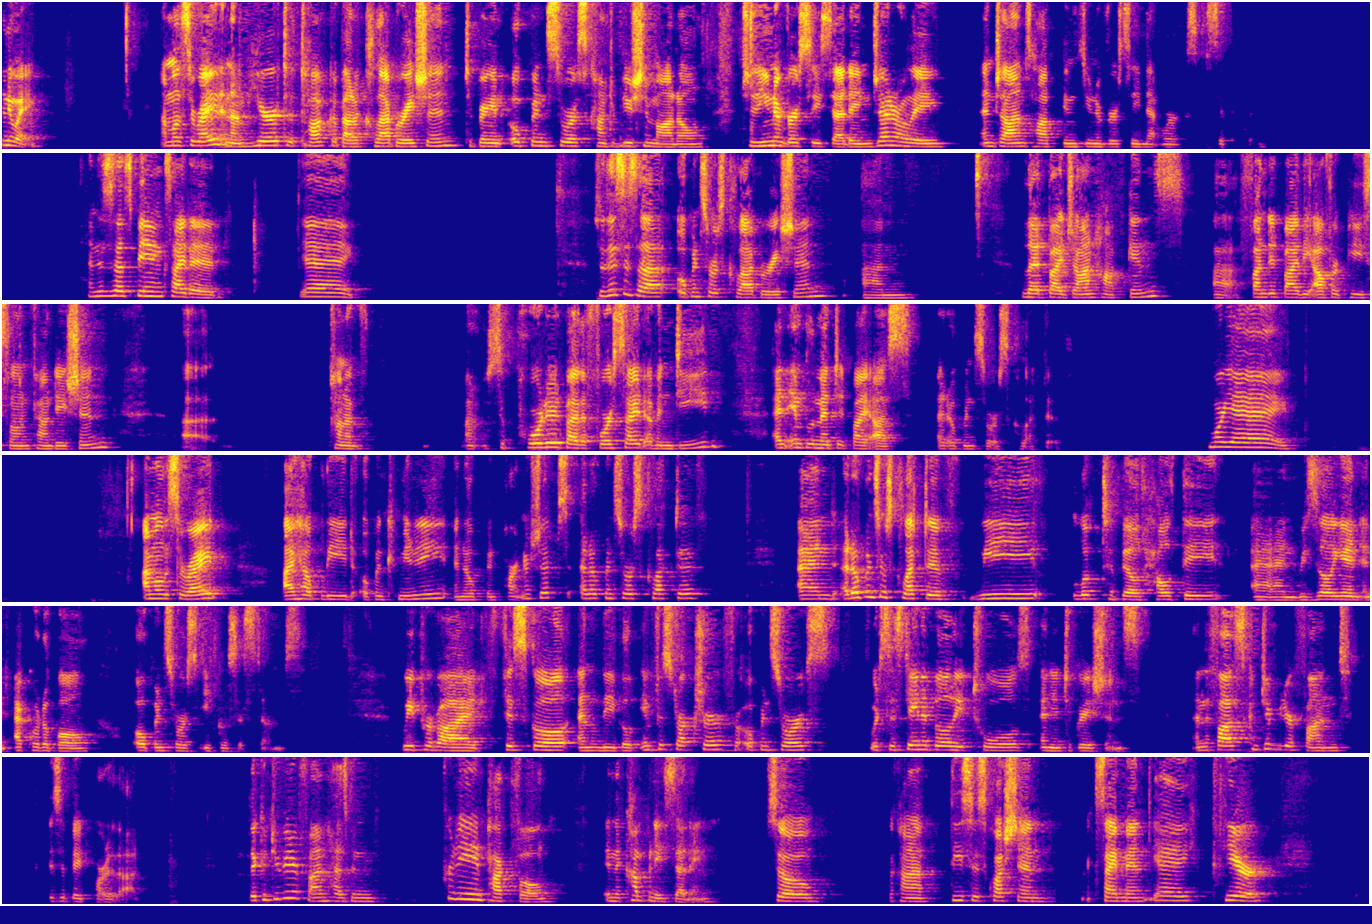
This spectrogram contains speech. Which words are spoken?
Anyway, I'm Alyssa Wright, and I'm here to talk about a collaboration to bring an open source contribution model to the university setting generally and Johns Hopkins University Network specifically. And this is us being excited. Yay. So this is a open source collaboration um, led by John Hopkins, uh, funded by the Alfred P. Sloan Foundation, uh, kind of uh, supported by the foresight of Indeed, and implemented by us at Open Source Collective. More yay! I'm Alyssa Wright. I help lead open community and open partnerships at Open Source Collective. And at Open Source Collective, we look to build healthy and resilient and equitable open source ecosystems. We provide fiscal and legal infrastructure for open source with sustainability tools and integrations. And the FOSS Contributor Fund is a big part of that. The Contributor Fund has been pretty impactful in the company setting. So the kind of thesis question, excitement, yay, here,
